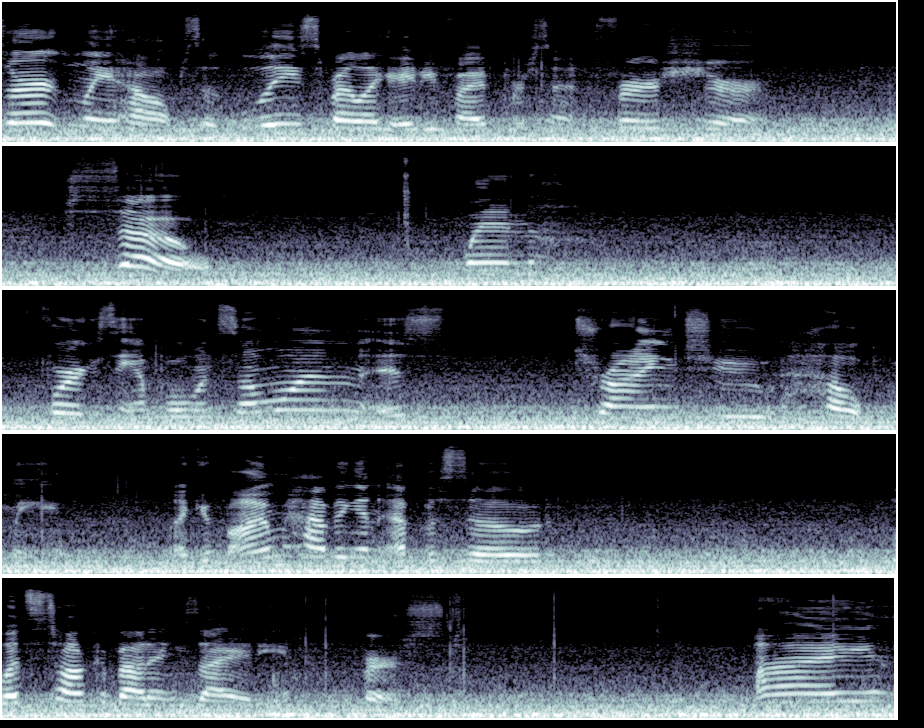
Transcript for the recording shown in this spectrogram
certainly helps at least by like 85% for sure. So, when for example, when someone is trying to help me, like if I'm having an episode, let's talk about anxiety first. I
